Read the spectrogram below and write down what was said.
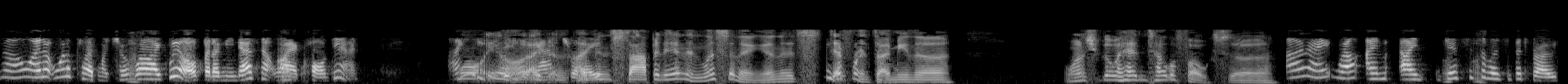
No, I don't want to plug my show. Well, I will, but I mean that's not why I called in. I well, you know, I've been. I've been stopping in and listening, and it's different. I mean, uh, why don't you go ahead and tell the folks? Uh, All right. Well, I'm. I. This is Uh, Elizabeth Rose.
